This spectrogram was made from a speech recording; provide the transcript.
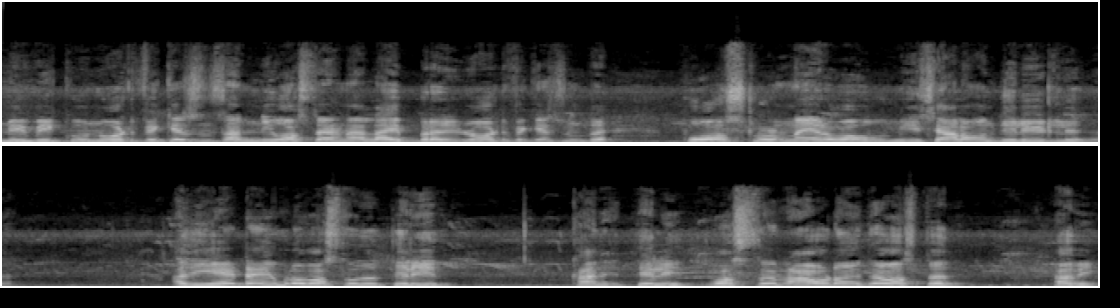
మీ మీకు నోటిఫికేషన్స్ అన్నీ వస్తాయండి. ఆ లైబ్రరీ నోటిఫికేషన్ పోస్టులు ఉన్నాయి బాబు. మీకు చాలామంది తెలియట్లేదు? అది ఏ టైంలో వస్తుందో తెలియదు. కానీ తెలియదు. వస్తే రావడం అయితే వస్తుంది. అవి.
